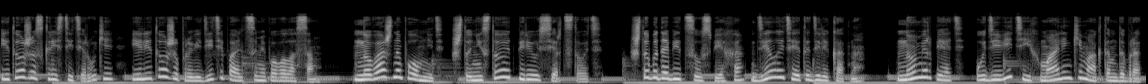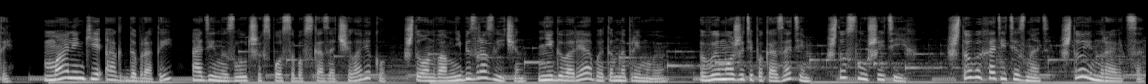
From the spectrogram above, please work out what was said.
и тоже скрестите руки или тоже проведите пальцами по волосам. Но важно помнить, что не стоит переусердствовать. Чтобы добиться успеха, делайте это деликатно. Номер пять. Удивите их маленьким актом доброты. Маленький акт доброты – один из лучших способов сказать человеку, что он вам не безразличен, не говоря об этом напрямую. Вы можете показать им, что слушаете их. Что вы хотите знать, что им нравится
